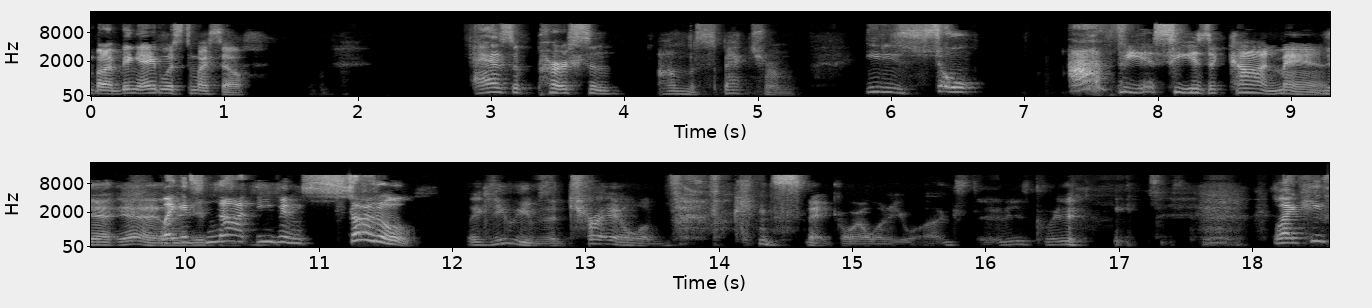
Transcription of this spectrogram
but I'm being ableist to myself. As a person on the spectrum, it is so obvious he is a con man. Yeah, yeah. Like, it's, not even subtle. Like he leaves a trail of fucking snake oil when he walks, dude. He's clear. Like he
